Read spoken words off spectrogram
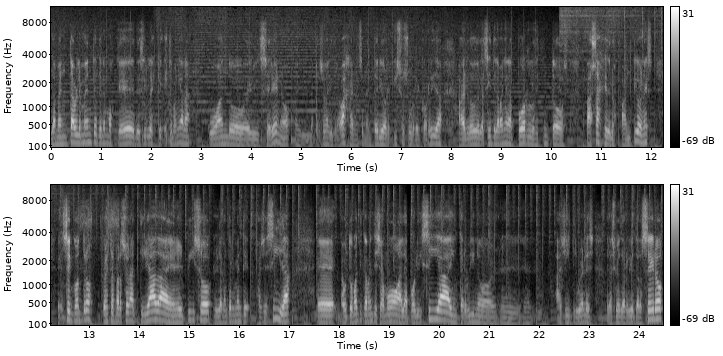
lamentablemente tenemos que decirles que esta mañana, cuando el Sereno, la persona que trabaja en el cementerio, hizo su recorrida alrededor de las 7 de la mañana por los distintos pasajes de los panteones, eh, se encontró con esta persona tirada en el piso, lamentablemente fallecida. Eh, automáticamente llamó a la policía, intervino allí tribunales de la ciudad de Río Tercero,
